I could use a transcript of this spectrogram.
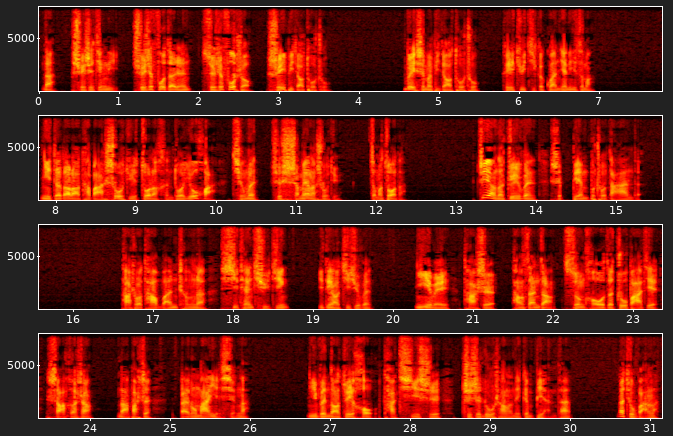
那谁是经理？谁是负责人？谁是副手？谁比较突出？为什么比较突出？可以举几个关键例子吗？你得到了他把数据做了很多优化，请问是什么样的数据？怎么做的？这样的追问是编不出答案的。他说他完成了西天取经，一定要继续问。你以为他是唐三藏、孙猴子、猪八戒、沙和尚，哪怕是白龙马也行啊。你问到最后，他其实只是路上的那根扁担，那就完了。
